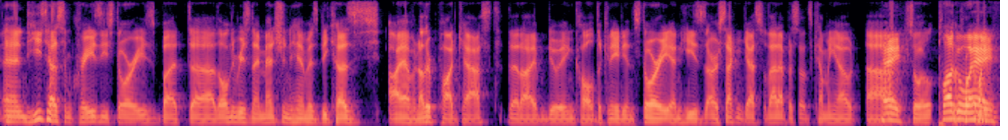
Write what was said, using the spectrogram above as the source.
and he's has some crazy stories. But uh, the only reason I mention him is because I have another podcast that I'm doing called The Canadian Story, and he's our second guest. So that episode's coming out. Uh, Hey, so Plug might- away.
